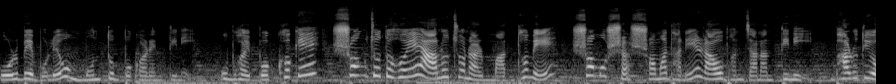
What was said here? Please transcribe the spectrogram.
করবে বলেও মন্তব্য করেন তিনি। উভয় পক্ষকে সংযত হয়ে আলোচনার মাধ্যমে সমস্যার সমাধানের আহ্বান জানান তিনি। ভারতীয়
